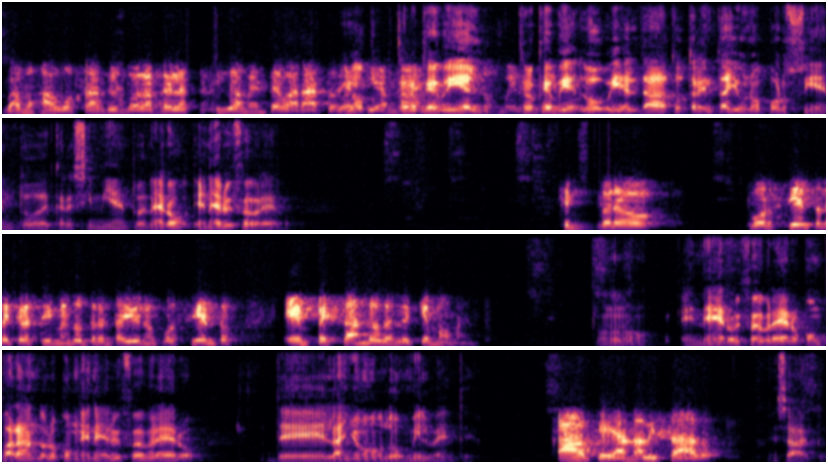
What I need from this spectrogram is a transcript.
vamos a gozar de un dólar relativamente barato de aquí a creo que vi el, Creo que lo vi el dato, 31% de crecimiento enero, enero y febrero. Sí, pero de crecimiento, 31%, empezando desde qué momento? No, no, no. Enero y febrero, comparándolo con enero y febrero del año 2020. Ah, ok, analizado. Exacto.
